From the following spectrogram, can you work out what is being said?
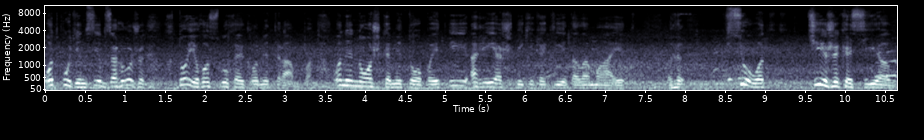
От Путін всім загрожує. Хто його слухає, крім Трампа? Он і ножками топає, і орешники какие-то ламає. Все, от чижика съел.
